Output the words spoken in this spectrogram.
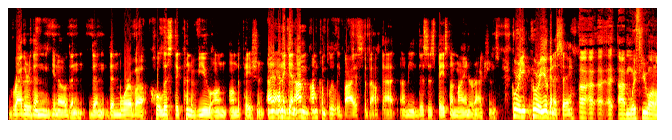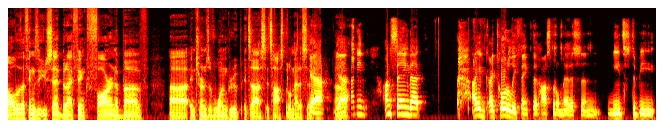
rather than you know than than than more of a holistic kind of view on on the patient. And, and, again i'm i'm completely biased about that. I mean this is based on my interactions. Who are you who are you going to say? Uh, I, am with you on all of the things that you said but i think far and above uh, in terms of one group it's us. It's hospital medicine. Yeah yeah. Um, i mean i'm saying that i i totally think that hospital medicine needs to be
